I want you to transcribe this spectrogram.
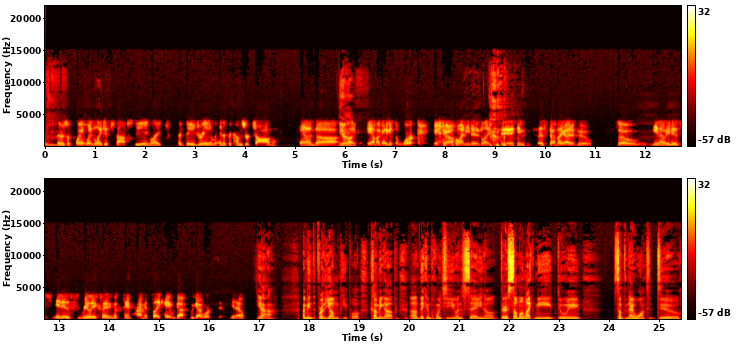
there's a point when like it stops being like a daydream and it becomes your job. And, uh, Yeah. you're like, damn, I got to get to work. You know, I need to like, there's stuff I got to do. So, you know, it is, it is really exciting, but at the same time, it's like, hey, we got, we got work to do, you know? Yeah. I mean, for the young people coming up, um, they can point to you and say, you know, there's someone like me doing something that I want to do.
